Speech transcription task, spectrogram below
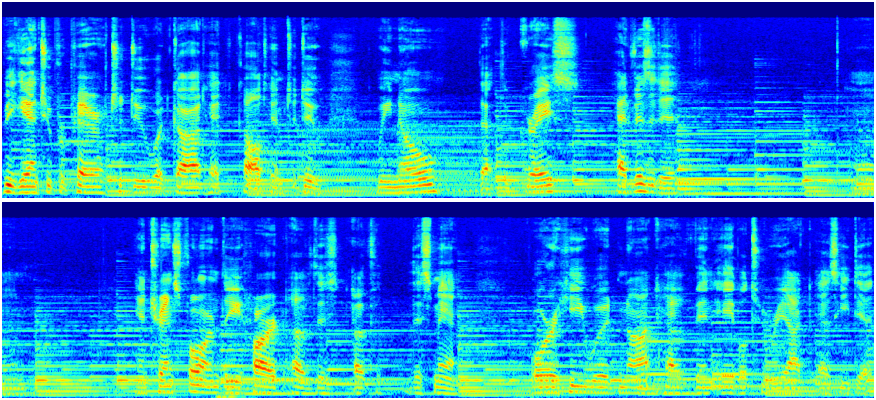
began to prepare to do what God had called him to do. We know that the grace had visited um, and transformed the heart of this of this man or he would not have been able to react as he did.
